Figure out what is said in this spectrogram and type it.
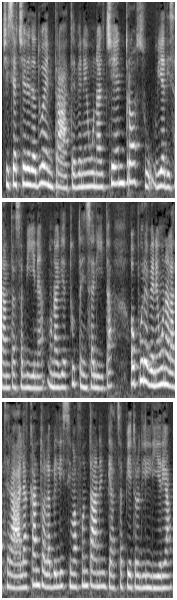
Ci si accede da due entrate, ve n'è una al centro, su via di Santa Sabina, una via tutta in salita, oppure ve n'è una laterale, accanto alla bellissima fontana in piazza Pietro di Illiria.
